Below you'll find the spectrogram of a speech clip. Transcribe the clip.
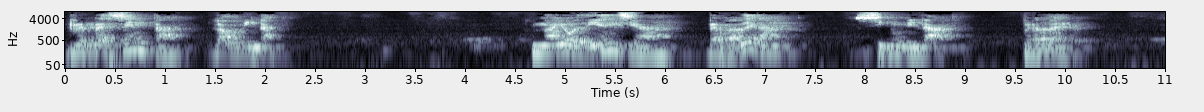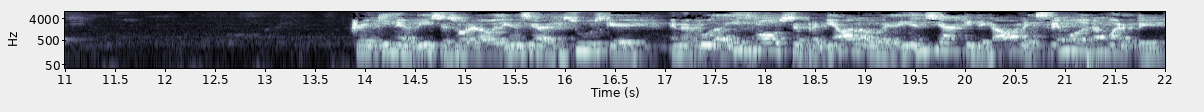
representa la humildad. No hay obediencia verdadera sin humildad verdadera. Craig Kinner dice sobre la obediencia de Jesús que en el judaísmo se premiaba la obediencia que llegaba al extremo de la muerte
